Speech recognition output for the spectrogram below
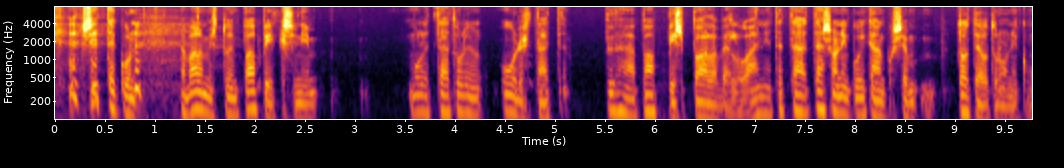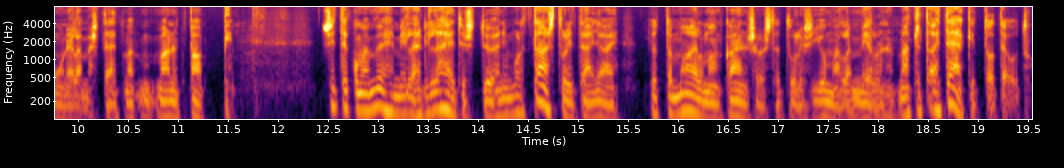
sitten kun mä valmistuin papiksi, niin mulle tämä tuli uudestaan, että pyhää pappispalvelua, niin että tässä on niin kuin ikään kuin se toteutunut niin kuin mun elämästä, että mä, mä oon nyt pappi. Sitten kun mä myöhemmin lähdin lähetystyöhön, niin mulle taas tuli tämä jae, jotta maailman kansoista tulisi Jumalan mieluinen. Mä ajattelin, että ai tämäkin toteutui.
